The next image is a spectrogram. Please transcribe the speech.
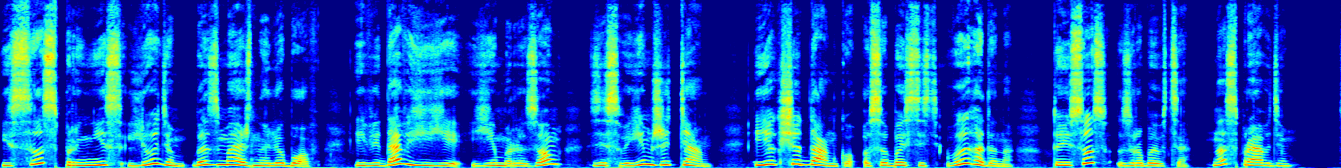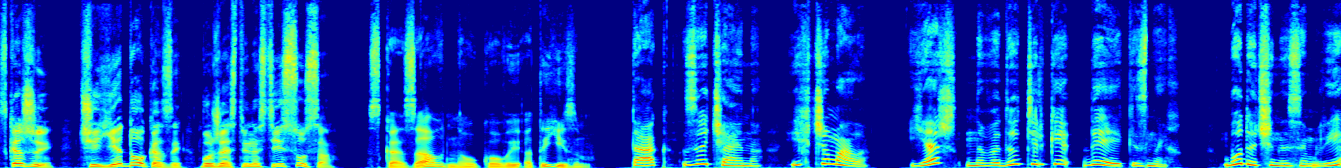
Ісус приніс людям безмежну любов і віддав її їм разом зі своїм життям. І якщо Данко особистість вигадана, то Ісус зробив це насправді. Скажи, чи є докази божественності Ісуса? Сказав науковий атеїзм. Так, звичайно, їх чимало. Я ж наведу тільки деякі з них. Будучи на землі,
